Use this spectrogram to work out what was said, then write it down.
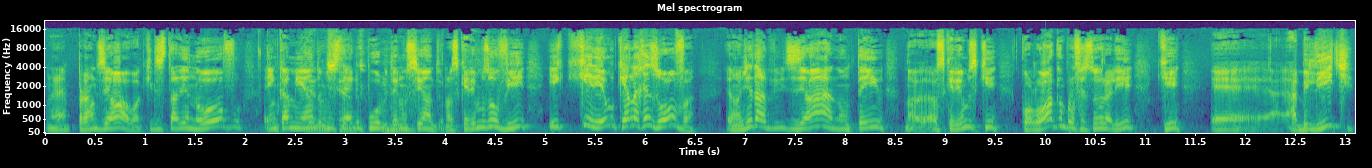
né? Para não dizer, ó, oh, aquilo está de novo encaminhando o Ministério Público, uhum. denunciando. Nós queremos ouvir e queremos que ela resolva. Não adianta dizer, ah, não tenho. Nós queremos que coloque um professor ali que é, habilite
